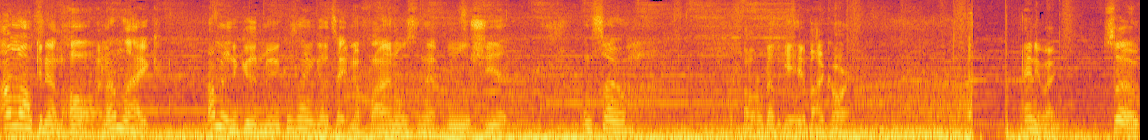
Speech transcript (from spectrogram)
I'm walking down the hall and I'm like, I'm in a good mood because I ain't gonna take no finals and that bullshit. And so, oh, we're about to get hit by a car. Anyway, so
